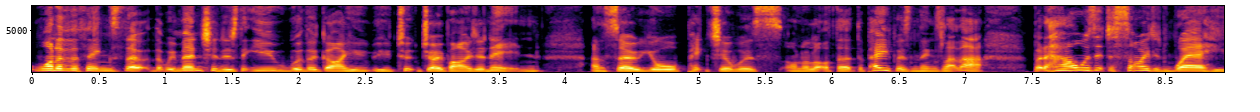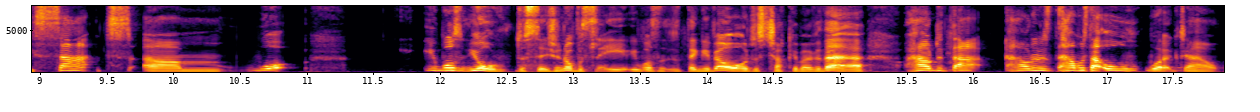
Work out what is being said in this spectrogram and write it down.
one of the things that, that we mentioned is that you were the guy who, who took Joe Biden in. And so your picture was on a lot of the, the papers and things like that. But how was it decided where he sat? Um, what it wasn't your decision, obviously. It wasn't the thing of oh, I'll just chuck him over there. How did that? How does how was that all worked out?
